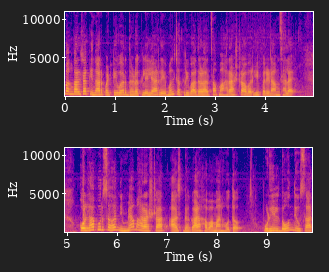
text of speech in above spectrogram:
बंगालच्या किनारपट्टीवर धडकलेल्या रेमल चक्रीवादळाचा महाराष्ट्रावरही परिणाम झालाय. कोल्हापूरसह निम्म्या महाराष्ट्रात आज ढगाळ हवामान होतं. पुढील दोन दिवसात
